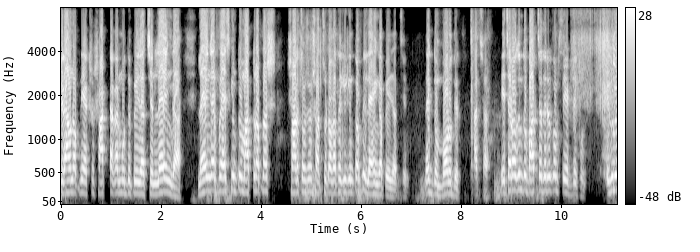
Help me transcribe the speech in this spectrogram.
গ্রাউন্ড আপনি একশো ষাট টাকার মধ্যে পেয়ে যাচ্ছেন, লেহেঙ্গা। লেহেঙ্গার প্রাইস কিন্তু মাত্র আপনার সাড়ে ছশো সাতশো টাকা থেকে কিন্তু আপনি লেহেঙ্গা পেয়ে যাচ্ছেন। একদম বড়দের। আচ্ছা এছাড়াও কিন্তু বাচ্চাদের এরকম সেট দেখুন। এগুলো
